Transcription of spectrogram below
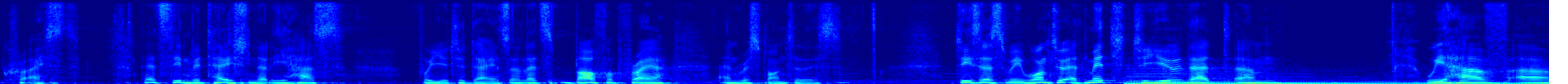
Christ? That's the invitation that He has for you today. So, let's bow for prayer and respond to this. Jesus, we want to admit to you that um, we have. Uh,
